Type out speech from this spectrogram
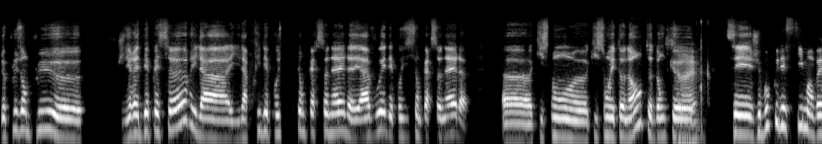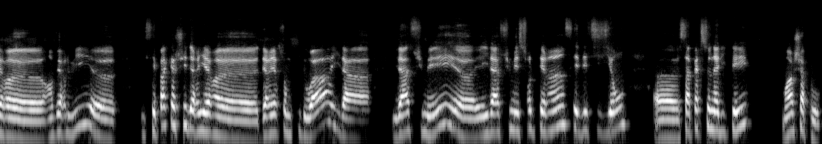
de plus en plus, je dirais, d'épaisseur, il a, il a pris des positions personnelles et avoué des positions personnelles qui, sont, qui sont étonnantes. Donc, c'est, j'ai beaucoup d'estime envers envers lui. Il s'est pas caché derrière derrière son petit doigt. Il a il a assumé et il a assumé sur le terrain ses décisions, sa personnalité. Moi, chapeau.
